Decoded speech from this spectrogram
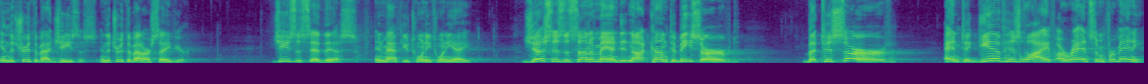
in the truth about Jesus, in the truth about our Savior. Jesus said this in Matthew 20, 28 Just as the Son of Man did not come to be served, but to serve and to give his life a ransom for many.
